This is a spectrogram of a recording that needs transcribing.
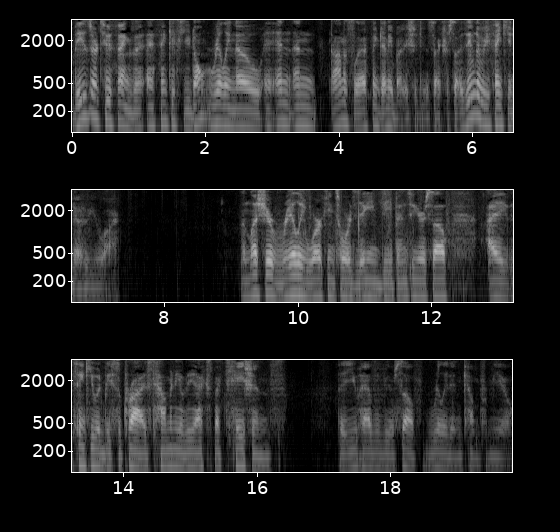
These are two things. I, I, think if you don't really know, and, and honestly, I think anybody should do this exercise, even if you think you know who you are. Unless you're really working towards digging deep into yourself, I think you would be surprised how many of the expectations that you have of yourself really didn't come from you.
